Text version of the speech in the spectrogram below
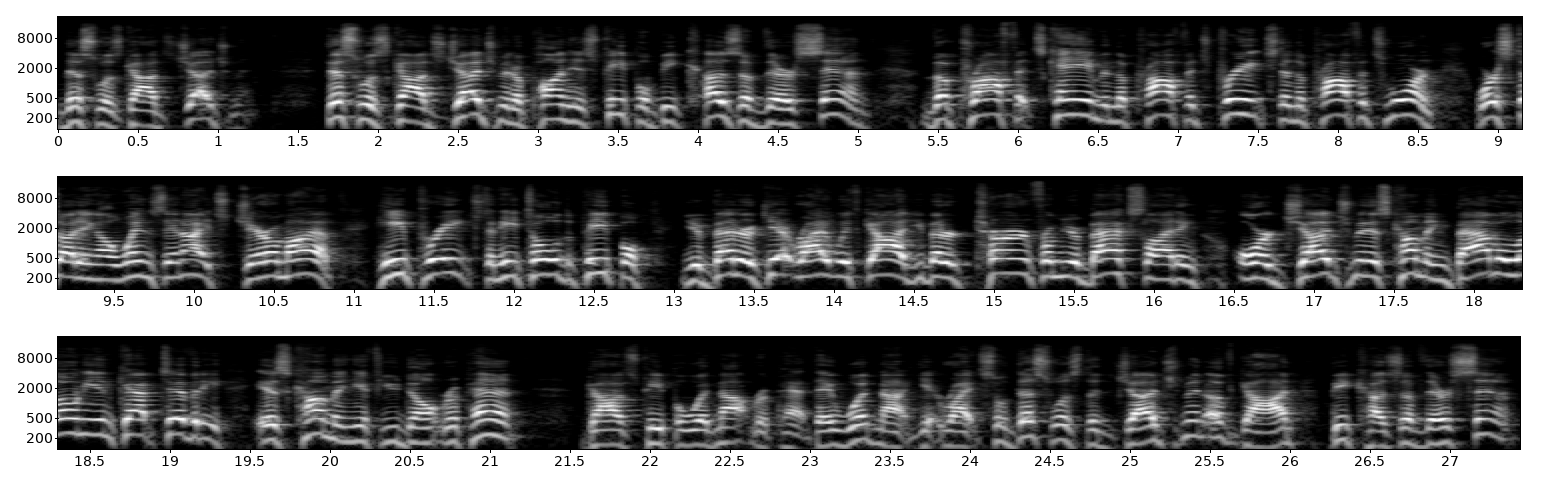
this was God's judgment. This was God's judgment upon his people because of their sin. The prophets came and the prophets preached and the prophets warned. We're studying on Wednesday nights Jeremiah. He preached and he told the people, You better get right with God. You better turn from your backsliding or judgment is coming. Babylonian captivity is coming if you don't repent. God's people would not repent. They would not get right. So this was the judgment of God because of their sin.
